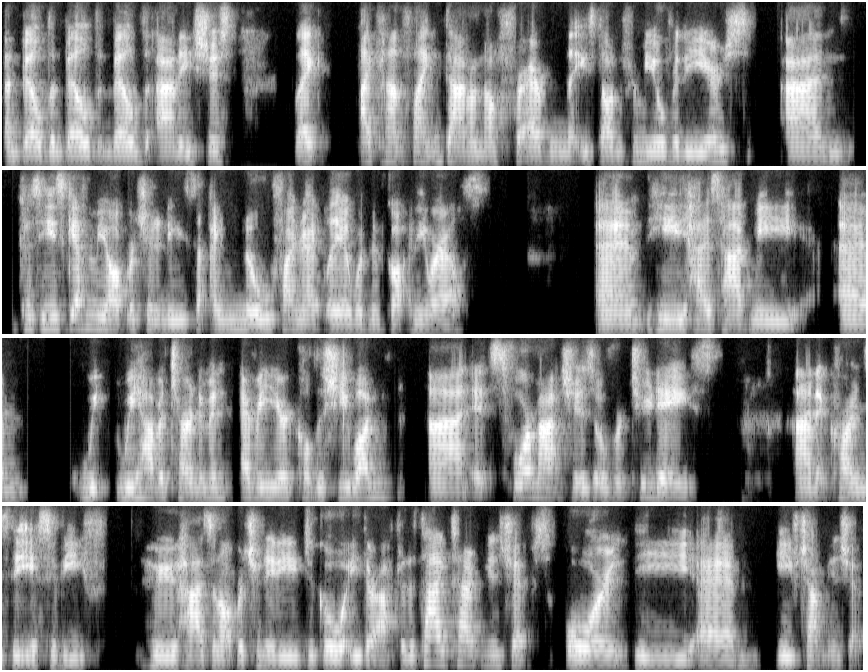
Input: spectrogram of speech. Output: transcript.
and build and build and build. And he's just like, I can't thank Dan enough for everything that he's done for me over the years. And because he's given me opportunities that I know finitely I wouldn't have got anywhere else. Um, he has had me, um, we, we have a tournament every year called the She One. And it's four matches over two days, and it crowns the Ace of Eve, who has an opportunity to go either after the tag championships or the um, Eve championship.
